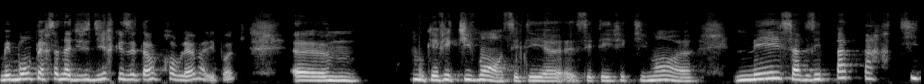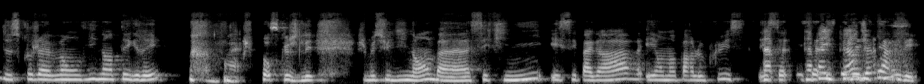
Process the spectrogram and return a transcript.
Mais bon, personne n'a dû se dire que c'était un problème à l'époque. Euh, donc effectivement, c'était euh, c'était effectivement, euh, mais ça faisait pas partie de ce que j'avais envie d'intégrer. Ouais. je pense que je l'ai. Je me suis dit non, bah c'est fini et c'est pas grave et on n'en parle plus. Et, ça, t'as pas eu peur jamais arrivé.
